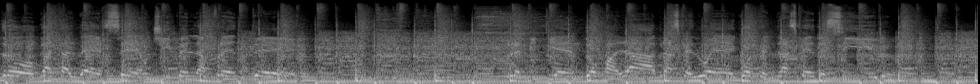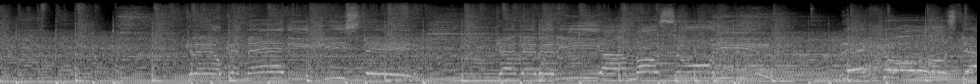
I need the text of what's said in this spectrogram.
droga, tal vez sea un chip en la frente. Repitiendo palabras que luego tendrás que decir. Creo que me dijiste que deberíamos huir lejos de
